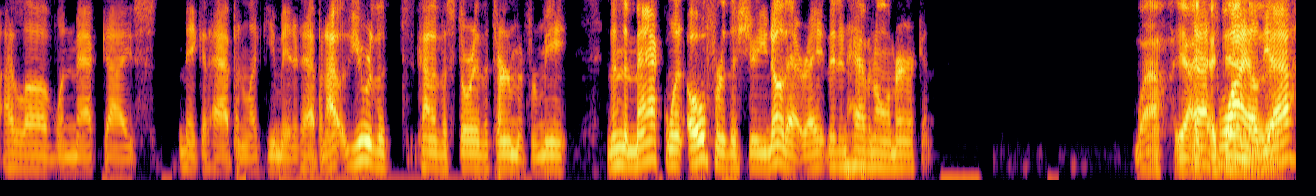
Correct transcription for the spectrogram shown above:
I love when MAC guys make it happen like you made it happen. I, you were the kind of the story of the tournament for me. And then the MAC went over this year. You know that, right? They didn't have an All American. Wow. Yeah. That's I, I wild. that. Yeah.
